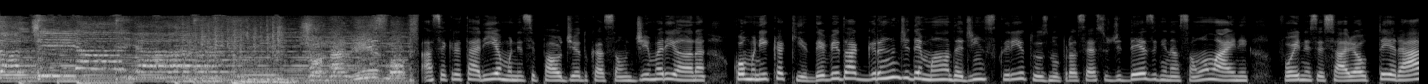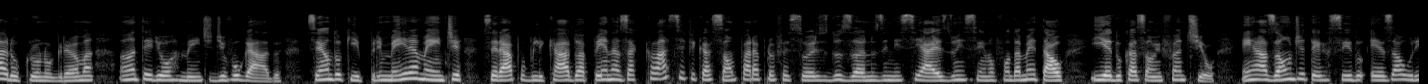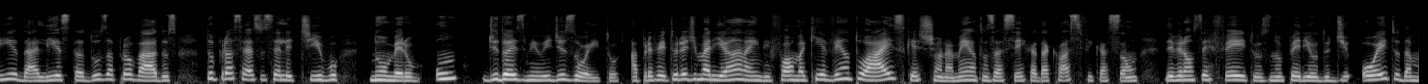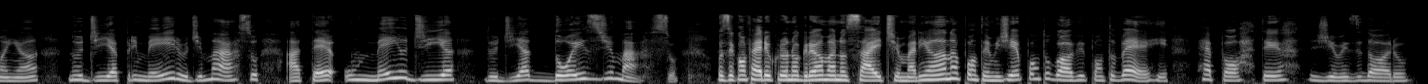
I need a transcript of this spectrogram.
saudade jornalismo. A Secretaria Municipal de Educação de Mariana comunica que, devido à grande demanda de inscritos no processo de designação online, foi necessário alterar o cronograma anteriormente divulgado, sendo que, primeiramente, será publicado apenas a classificação para professores dos anos iniciais do ensino fundamental e educação infantil, em razão de ter sido exaurida a lista dos aprovados do processo seletivo número 1 de 2018. A Prefeitura de Mariana ainda informa que eventuais questionamentos acerca da classificação deverão ser feitos no período de 8 da manhã, no dia 1 de março, até o meio-dia do dia 2 de março. Você confere o cronograma no site mariana.mg.gov.br. Repórter Gil Isidoro.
